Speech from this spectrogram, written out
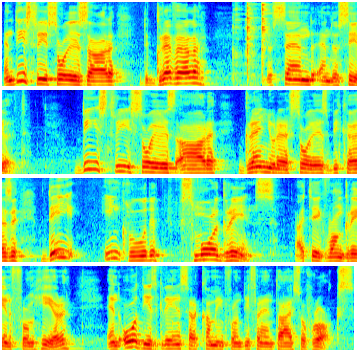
And these three soils are the gravel, the sand, and the silt. These three soils are granular soils because they include small grains. I take one grain from here, and all these grains are coming from different types of rocks.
